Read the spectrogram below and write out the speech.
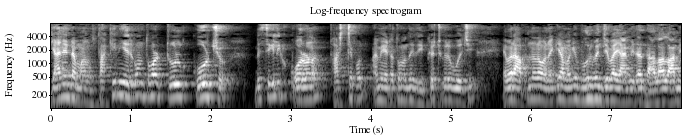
জ্ঞান একটা মানুষ, তাকে নিয়ে এরকম তোমার ট্রোল করছ বেসিক্যালি করো না। ফার্স্ট অফ অল আমি এটা তোমাদের রিকোয়েস্ট করে বলছি। এবার আপনারা অনেকে আমাকে বলবেন যে, ভাই, আমি তার দালাল, আমি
